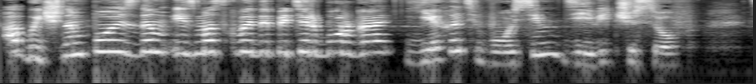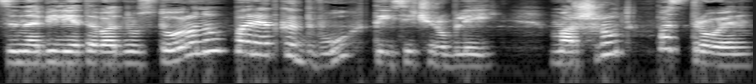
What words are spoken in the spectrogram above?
Обычным поездом из Москвы до Петербурга ехать 8-9 часов. Цена билета в одну сторону порядка 2000 рублей. Маршрут построен.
